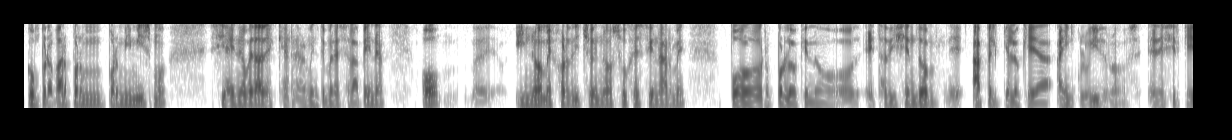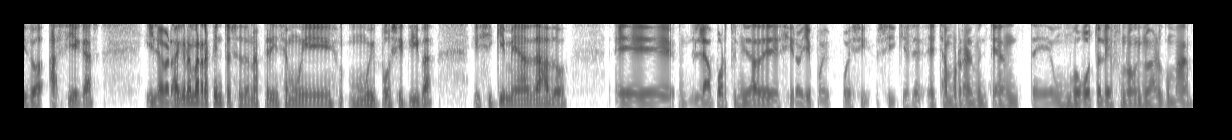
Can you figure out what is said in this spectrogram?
comprobar por, por mí mismo si hay novedades que realmente merece la pena o, eh, y no, mejor dicho, y no sugestionarme por, por lo que nos está diciendo eh, Apple que es lo que ha, incluido. ¿no? Es decir, que he ido a ciegas y la verdad que no me arrepiento, ha sido una experiencia muy, muy positiva y sí que me ha dado eh, la oportunidad de decir, oye, pues, pues sí, sí que estamos realmente ante un nuevo teléfono y no algo más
